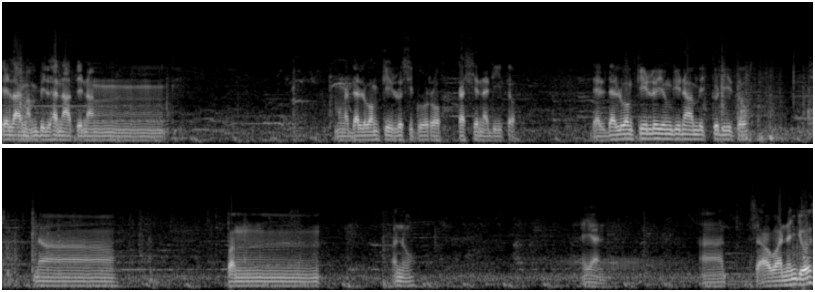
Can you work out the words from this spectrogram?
kailangan bilhan natin ng mga dalawang kilo siguro kasi na dito. Dahil dalawang kilo yung ginamit ko dito na pang ano? Ayan. At sa awa ng Diyos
